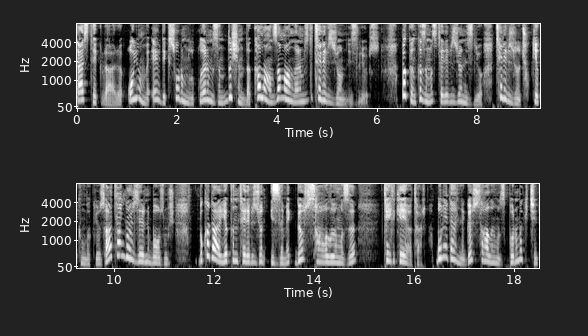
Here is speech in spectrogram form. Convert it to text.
ders tekrarı, oyun ve evdeki sorumluluklarımızın dışında kalan zamanlarımızda televizyon izliyoruz. Bakın kızımız televizyon izliyor. Televizyona çok yakın bakıyor. Zaten gözlerini bozmuş. Bu kadar yakın televizyon izlemek göz sağlığımızı tehlikeye atar. Bu nedenle göz sağlığımızı korumak için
